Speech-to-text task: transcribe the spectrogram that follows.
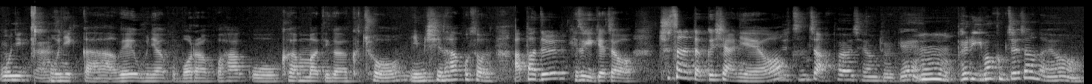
오니까. 우니까 왜 우냐고 뭐라고 하고 그 한마디가 그쵸 임신하고선 아파들 계속 얘기하죠 출산했다 끝이 아니에요 근데 진짜 아파요 제왕절개. 음. 배를 이만큼 째잖아요.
